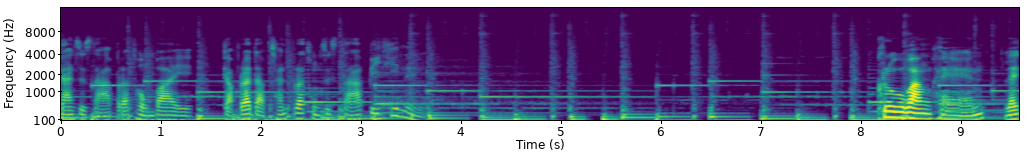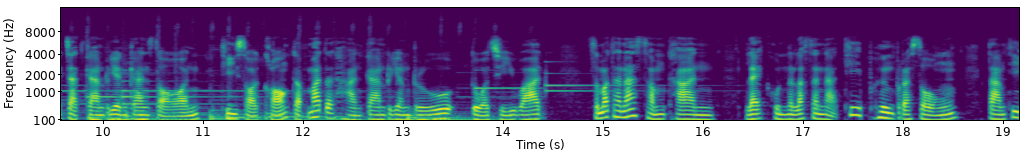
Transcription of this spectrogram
การศึกษาประถมวัย กับระดับชั้นประถมศึกษาปีที่ 1 ครูวางแผนและจัดการเรียนการสอนที่สอดคล้องกับมาตรฐานการเรียนรู้ ตัวชี้วัด สมรรถนะสำคัญ และคุณลักษณะที่พึงประสงค์ ตามที่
